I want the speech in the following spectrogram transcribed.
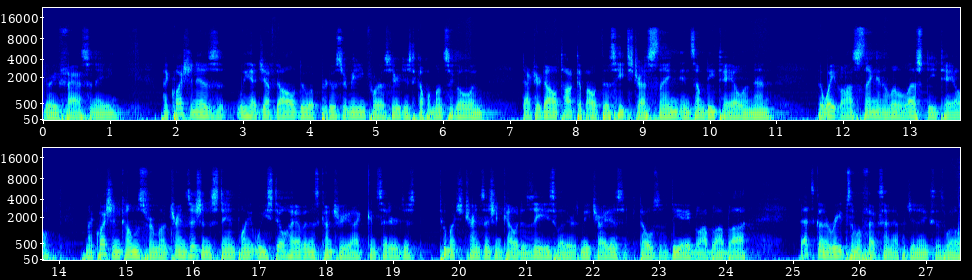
very fascinating. My question is, we had Jeff Dahl do a producer meeting for us here just a couple months ago, and Dr. Dahl talked about this heat stress thing in some detail, and then the weight loss thing in a little less detail. My question comes from a transition standpoint. We still have in this country, I consider just too much transition cow disease, whether it's metritis, ketosis, DA, blah, blah, blah. That's going to reap some effects on epigenetics as well.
